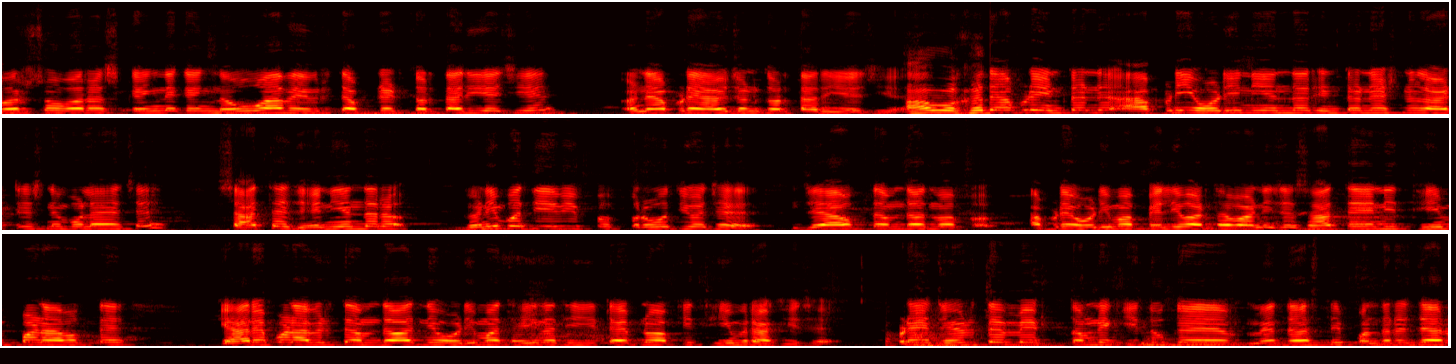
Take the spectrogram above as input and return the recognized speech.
વર્ષો વર્ષ કંઈક ને કંઈક નવું આવે એવી રીતે અપડેટ કરતા રહીએ છીએ અને આપણે આયોજન કરતા રહીએ છીએ. આ વખતે આપણે ઇન્ટરને આપણી હોળીની અંદર ઇન્ટરનેશનલ આર્ટિસ્ટને બોલાયા છે. સાથે જ એની અંદર ઘણી બધી એવી પ્રવૃત્તિઓ છે જે આ વખતે અમદાવાદમાં આપણે હોળીમાં પહેલી વાર થવાની છે. સાથે એની થીમ પણ આ વખતે ક્યારે પણ આવી રીતે અમદાવાદની હોળીમાં થઈ નથી એ ટાઈપનો આખી થીમ રાખી છે. આપણે જે રીતે મેં તમને કીધું કે મેં દસથી પંદર હજાર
